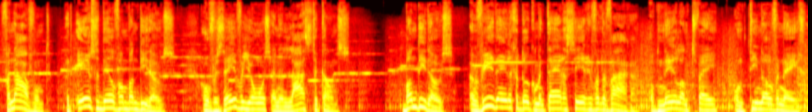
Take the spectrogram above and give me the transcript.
Vanavond, het eerste deel van Bandido's. Over zeven jongens en hun laatste kans. Bandido's, een vierdelige documentaire serie van de VARA. Op Nederland 2 om tien over negen.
